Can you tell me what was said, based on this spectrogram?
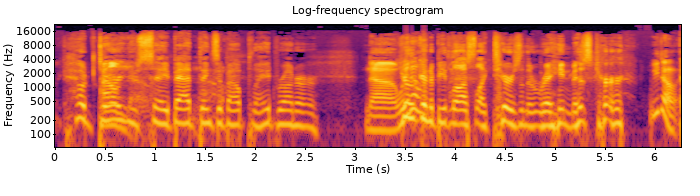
Like, how dare Oh, you no. say bad things about Blade Runner? No, You're going to be lost like tears in the rain, Mister. we don't.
